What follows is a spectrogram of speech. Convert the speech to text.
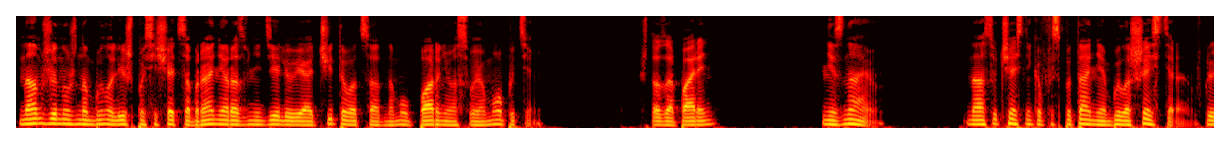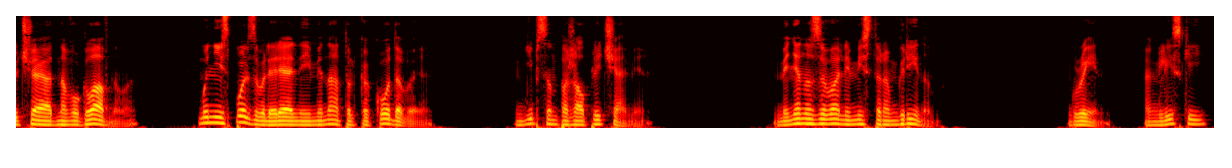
Нам же нужно было лишь посещать собрания раз в неделю и отчитываться одному парню о своем опыте. Что за парень? Не знаю. Нас, участников испытания, было шестеро, включая одного главного. Мы не использовали реальные имена, только кодовые. Гибсон пожал плечами. Меня называли мистером Грином. Грин. Английский.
